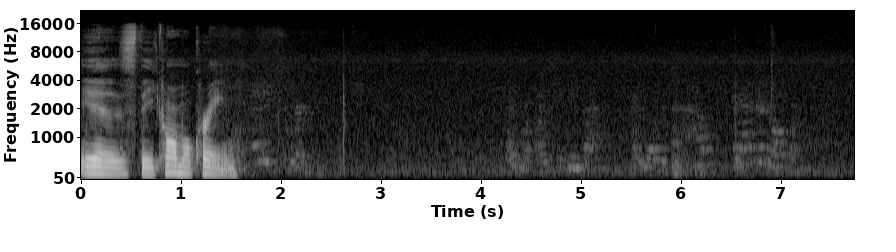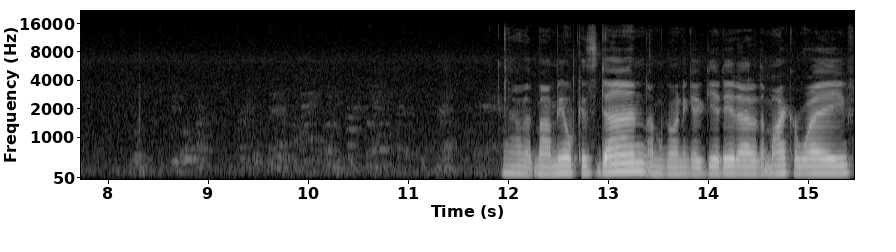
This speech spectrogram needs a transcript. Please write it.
is the caramel cream. Now that my milk is done, I'm going to go get it out of the microwave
